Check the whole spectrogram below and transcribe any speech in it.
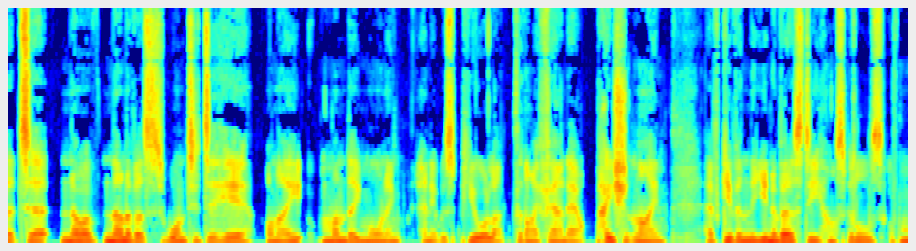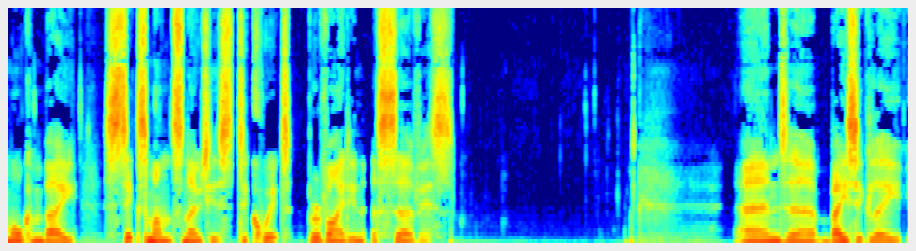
that uh, no, none of us wanted to hear on a Monday morning, and it was pure luck that I found out. Patient Line have given the University Hospitals of Morecambe Bay six months' notice to quit providing a service. And uh, basically,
